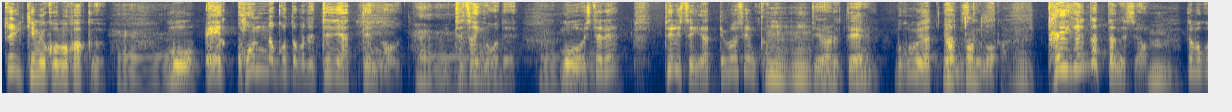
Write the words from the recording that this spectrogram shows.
当にきめ細かくもうえこんなことまで手でやってんの？手作業で。もうしてね「テリーさんやってみませんか?」って言われて僕もやったんですけどもうん。大変だったんですよ。で僕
